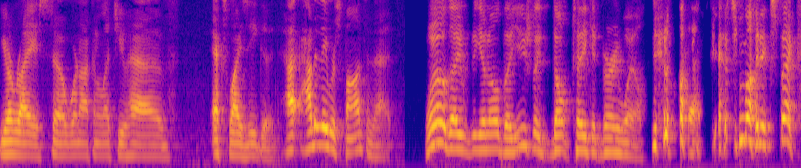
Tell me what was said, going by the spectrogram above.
your rice, so we're not going to let you have XYZ good. How, how do they respond to that? Well, they you know they usually don't take it very well, as you might expect.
